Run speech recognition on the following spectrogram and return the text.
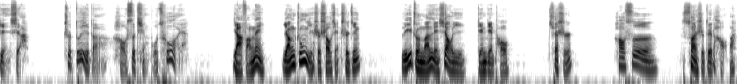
殿下，这对的好似挺不错呀。雅房内，杨忠也是稍显吃惊。李准满脸笑意，点点头，确实，好似算是对的好吧。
